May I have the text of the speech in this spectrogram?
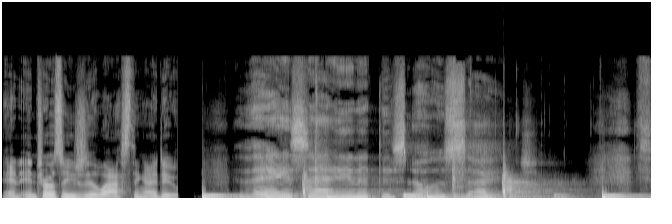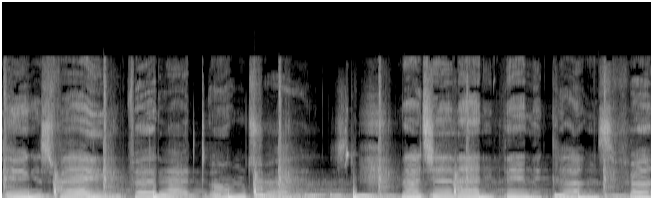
And intros are usually the last thing I do. They say that there's no such thing is fake, but I don't trust much of anything that comes from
